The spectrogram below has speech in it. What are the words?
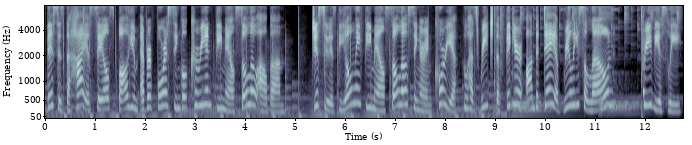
This is the highest sales volume ever for a single Korean female solo album. Jisoo is the only female solo singer in Korea who has reached the figure on the day of release alone. Previously,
